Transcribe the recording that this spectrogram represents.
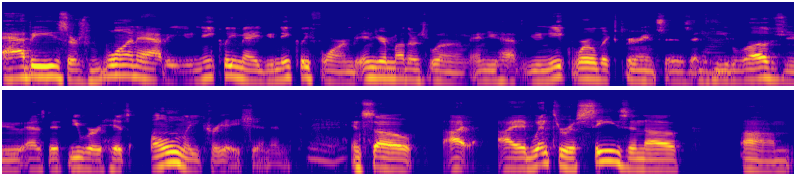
Abby's, there's one abbey, uniquely made, uniquely formed in your mother's womb, and you have unique world experiences, and yeah. he loves you as if you were his only creation. And mm. and so I I went through a season of um,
